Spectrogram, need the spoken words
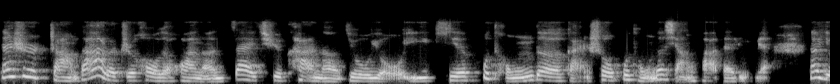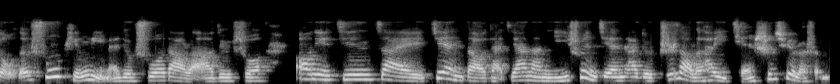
但是长大了之后的话呢，再去看呢，就有一些不同的感受、不同的想法在里面。那有的书评里面就说到了啊，就是说奥涅金在见到达吉亚娜的一瞬间，他就知道了他以前失去了什么。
